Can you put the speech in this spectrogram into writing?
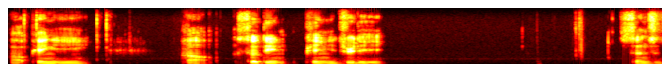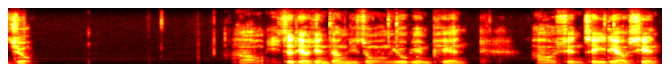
好偏移，好设定偏移距离三十九，好以这条线当基准往右边偏，好选这一条线，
